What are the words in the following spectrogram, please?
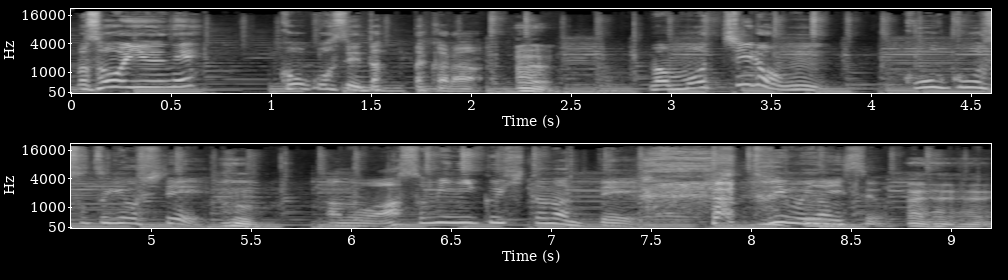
まあ、そういうね高校生だったから、うんまあ、もちろん高校を卒業してあの遊びに行く人なんて 一人もいないんですよ。はいはいはい。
